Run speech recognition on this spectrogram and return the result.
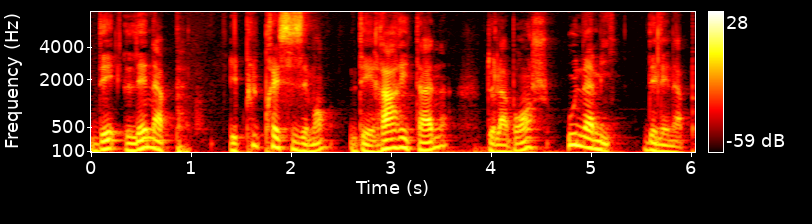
des Lenapes, et plus précisément des Raritanes de la branche Unami des Lenapes.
